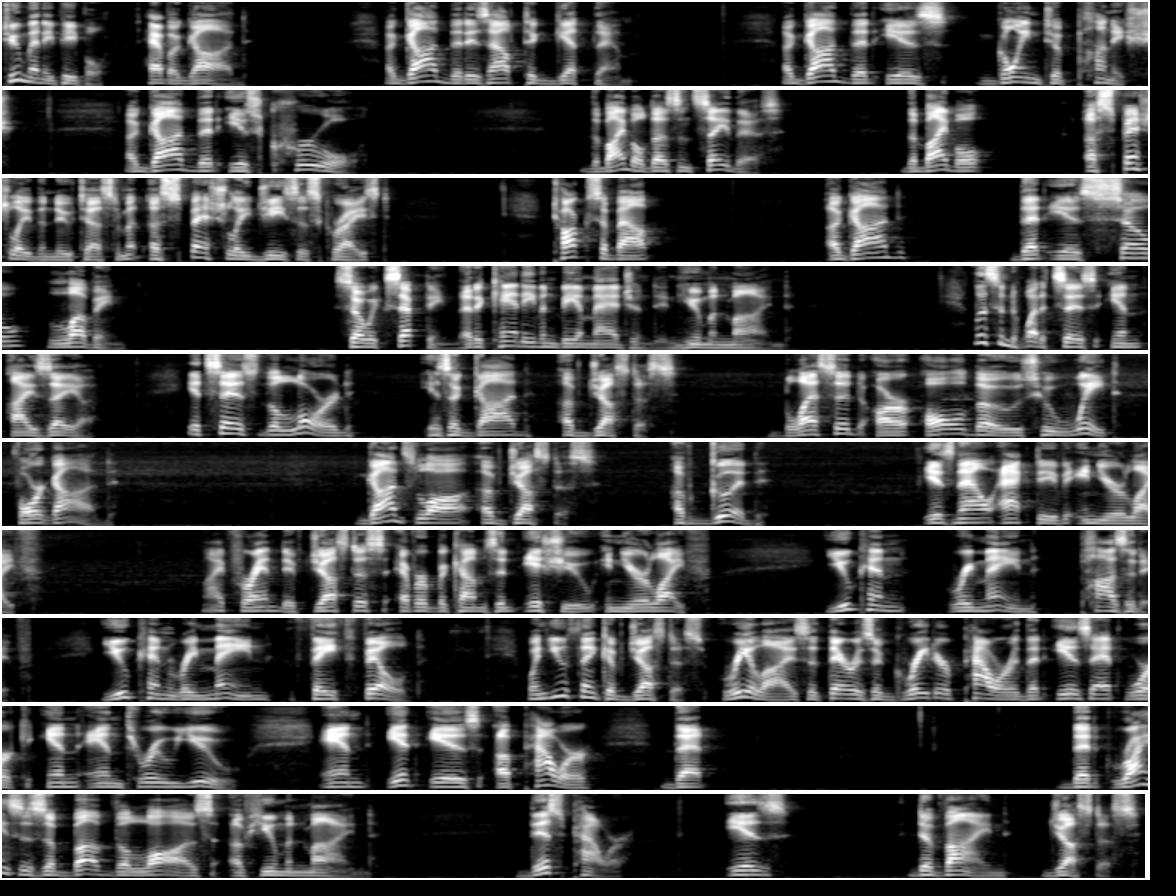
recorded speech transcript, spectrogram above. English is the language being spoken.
Too many people have a God, a God that is out to get them, a God that is going to punish, a God that is cruel. The Bible doesn't say this. The Bible, especially the New Testament, especially Jesus Christ, talks about a God that is so loving, so accepting that it can't even be imagined in human mind. Listen to what it says in Isaiah. It says, The Lord is a God of justice. Blessed are all those who wait for God. God's law of justice, of good, is now active in your life. My friend, if justice ever becomes an issue in your life, you can remain positive. You can remain faith filled. When you think of justice, realize that there is a greater power that is at work in and through you. And it is a power that that rises above the laws of human mind. This power is divine justice.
